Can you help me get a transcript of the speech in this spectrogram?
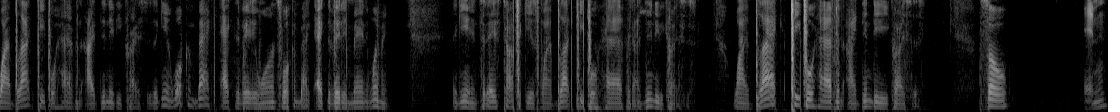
why black people have an identity crisis. Again, welcome back, activated ones. Welcome back, activated men and women. Again, today's topic is why black people have an identity crisis. Why black people have an identity crisis. So, in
